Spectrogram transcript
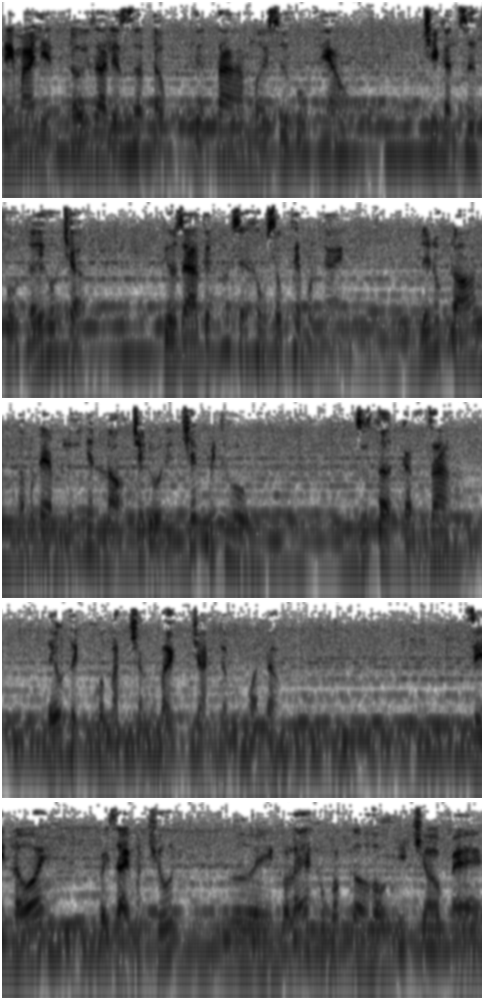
Ngày mai liền tới gia liệt gia tộc, Tiễn ta mời sư phụ theo. Chỉ cần sư phụ tới hỗ trợ, Tiêu gia tuyệt đối sẽ không sống thêm một ngày. Đến lúc đó, Ta muốn đem nữ nhân lọ chơi đùa đến chết mới thôi Giữ tợn cắn răng. Liễu tịch khuôn mặt trắng bệch Tràn ngập oán độc Xin lỗi Quấy giày một chút Người có lẽ không có cơ hội để trở về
